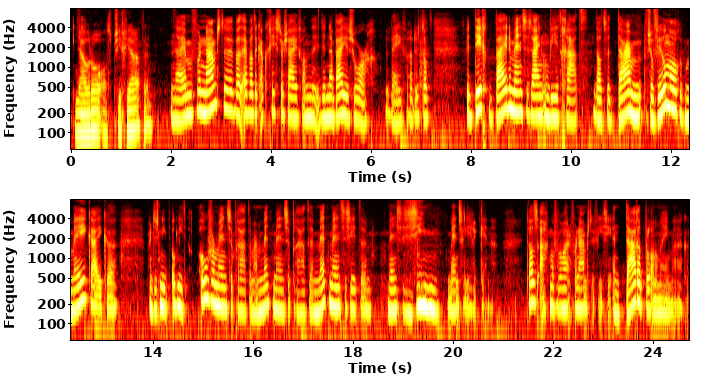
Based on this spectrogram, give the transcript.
jouw rol als psychiater? Nee, mijn voornaamste, wat, eh, wat ik ook gisteren zei, van de, de nabije zorg leveren. Dus dat we dicht bij de mensen zijn om wie het gaat. Dat we daar zoveel mogelijk meekijken. Maar dus niet, ook niet over mensen praten, maar met mensen praten. Met mensen zitten, mensen zien, mensen leren kennen. Dat is eigenlijk mijn voor- voornaamste visie. En daar het plan omheen maken.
